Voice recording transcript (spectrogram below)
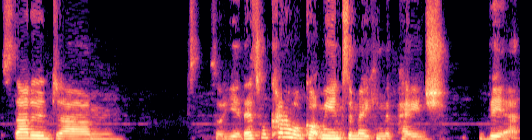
started. Um, so yeah, that's what kind of what got me into making the page there.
